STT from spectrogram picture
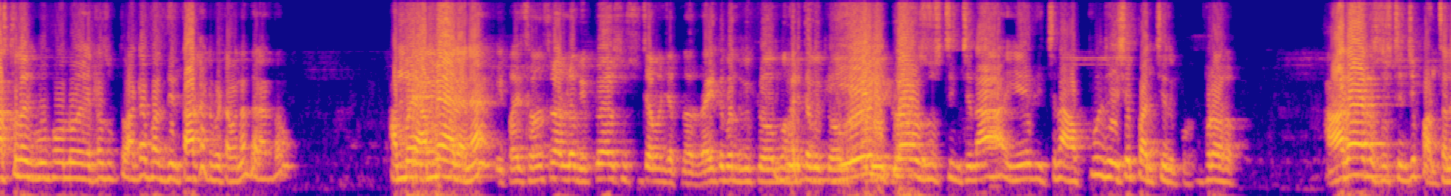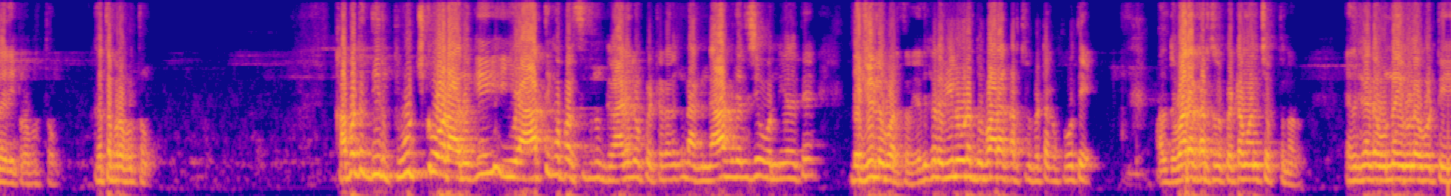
ఆస్తుల రూపంలో ఎట్లా చూపుతాం అంటే మరి దీన్ని తాకట్టు పెట్టామని దాని అర్థం? అమ్మే అమ్మేయాలనా? ఈ పది సంవత్సరాల్లో విప్లవాలు సృష్టించామని చెప్తున్నారు. రైతు బంధు విప్లవం హరిత విప్లవం ఏ విప్లవం. సృష్టించినా ఏది ఇచ్చినా అప్పులు చేసి పంచారు ఇప్పుడు ఇప్పటివరకు. ఆదాయాన్ని సృష్టించి పంచలేదు ఈ ప్రభుత్వం గత ప్రభుత్వం. కాబట్టి దీన్ని పూడ్చుకోవడానికి ఈ ఆర్థిక పరిస్థితిని గాడిలో పెట్టడానికి నాకు నాకు తెలిసి వన్ ఇయర్ అయితే డెఫినెట్లీ పడుతుంది ఎందుకంటే వీళ్ళు కూడా దుబారా ఖర్చులు పెట్టకపోతే వాళ్ళు దుబారా ఖర్చులు పెట్టమని చెప్తున్నారు. ఎందుకంటే ఉన్నవి కూడా కొట్టి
